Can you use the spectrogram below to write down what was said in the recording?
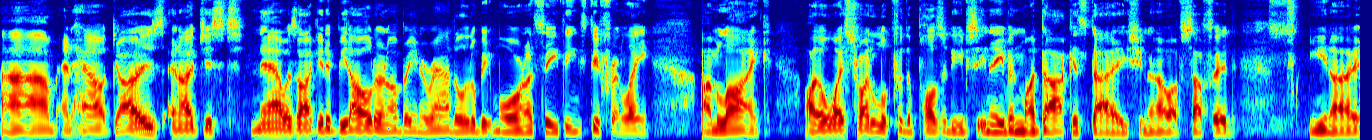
um, and how it goes. And I just now, as I get a bit older and I've been around a little bit more and I see things differently, I'm like, I always try to look for the positives in even my darkest days. You know, I've suffered, you know,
